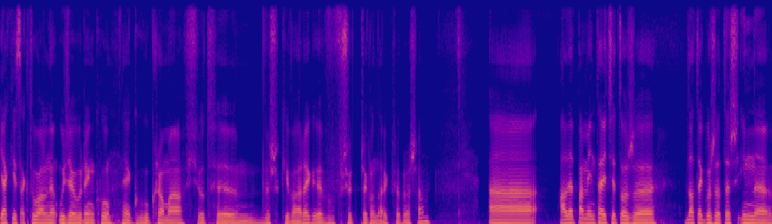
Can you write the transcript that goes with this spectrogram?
Jaki jest aktualny udział rynku e, Google Chroma wśród wyszukiwarek, e, w- wśród przeglądarek, przepraszam. A, ale pamiętajcie to, że dlatego, że też inne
